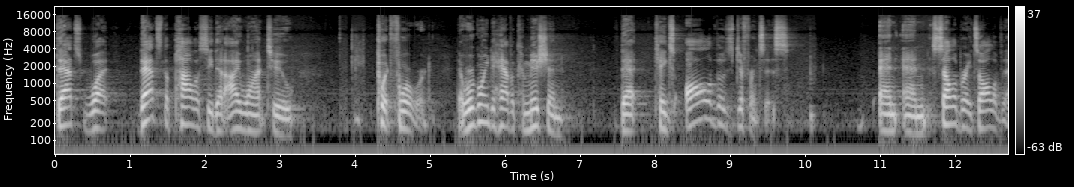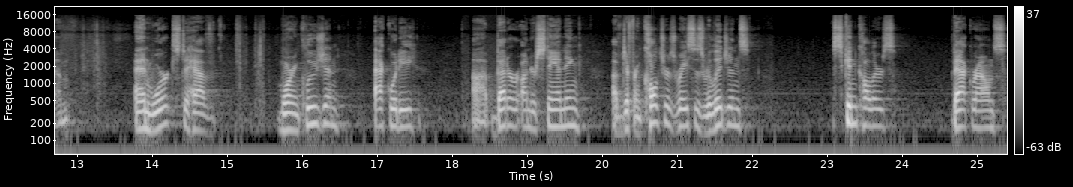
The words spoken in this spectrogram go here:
that's what, that's the policy that I want to put forward, that we're going to have a commission that takes all of those differences and, and celebrates all of them and works to have more inclusion, equity, uh, better understanding of different cultures, races, religions, skin colors, backgrounds,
